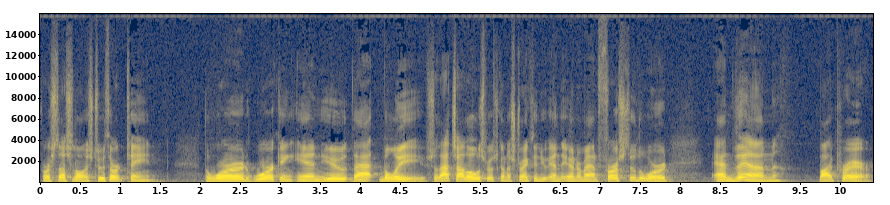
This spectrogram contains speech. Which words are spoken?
1 Thessalonians 2.13. The Word working in you that believe. So that's how the Holy Spirit's going to strengthen you in the inner man. First through the Word, and then by prayer.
